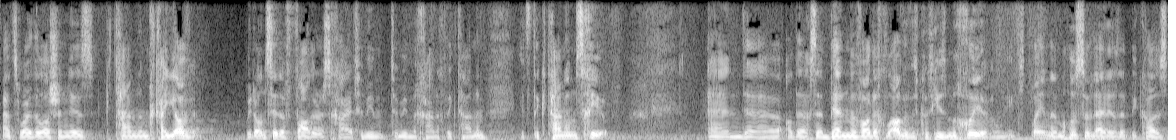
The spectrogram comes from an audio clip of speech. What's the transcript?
That's why the lashon is ktanim chayovim. We don't say the father is chayav to be to be mechanech the ktanim. It's the ktanim's chiyuv. And uh, said ben mevarech laviv because he's mechuyev. And we explain the mahus of that is that because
